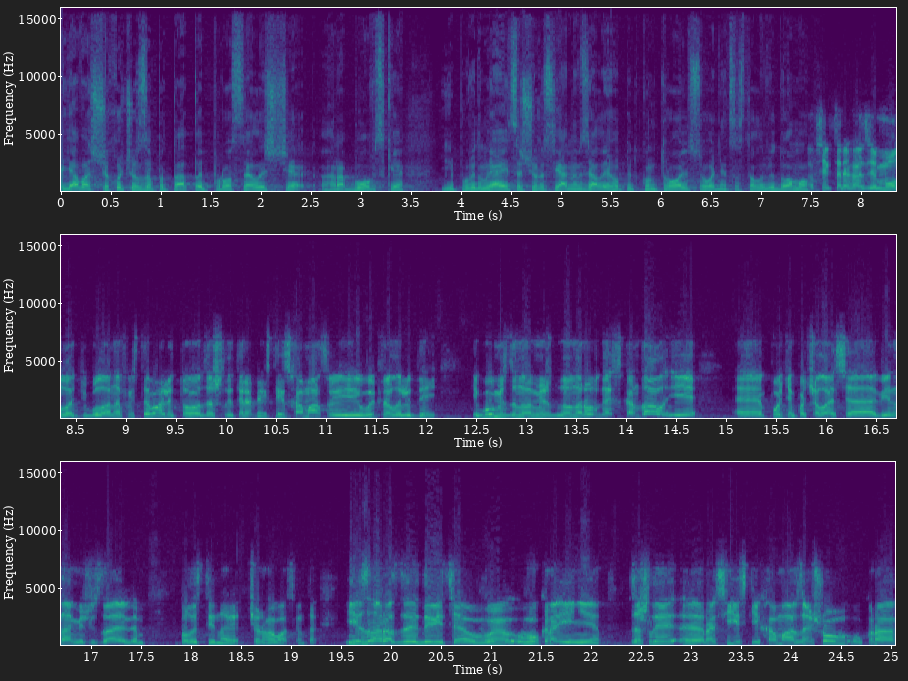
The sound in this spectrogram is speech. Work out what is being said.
я вас ще хочу запитати про селище Грабовське. І повідомляється, що росіяни взяли його під контроль. Сьогодні це стало відомо. В секторі Газі молодь була на фестивалі, то зайшли терористи з Хамасу і викрали людей. І був міжнародний- скандал, і е, потім почалася війна між Ізраїлем і Палестиною, чергова, так. І зараз дивіться, в, в Україні зайшли е, російський Хамас зайшов, укра,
